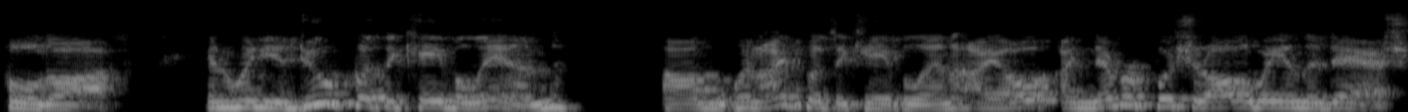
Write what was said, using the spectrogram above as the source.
pulled off. And when you do put the cable in, um, when I put the cable in, I I never push it all the way in the dash.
